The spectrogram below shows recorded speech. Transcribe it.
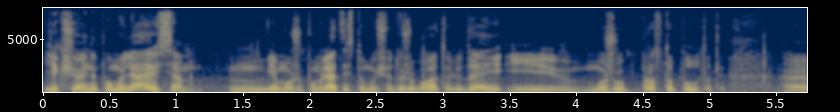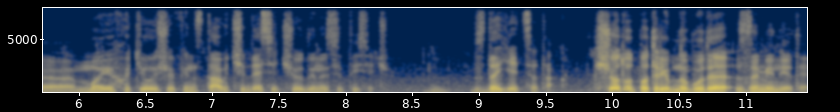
Якщо я не помиляюся, я можу помилятись, тому що дуже багато людей і можу просто плутати. Е, Ми хотіли, щоб він став чи 10, чи 11 тисяч. Здається так. Що тут потрібно буде замінити?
